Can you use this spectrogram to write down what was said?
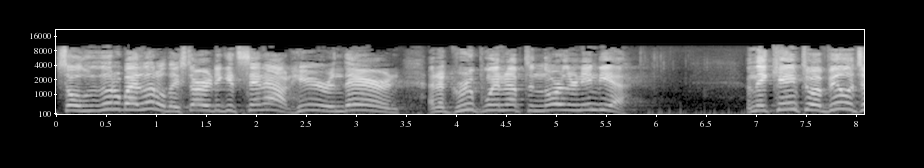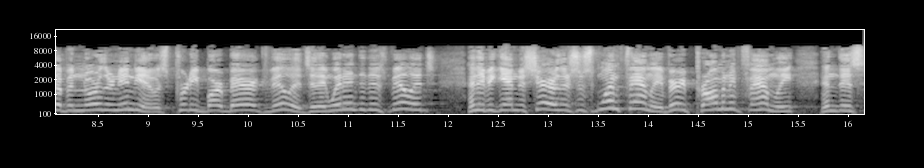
So little by little, they started to get sent out here and there, and, and a group went up to northern India. And they came to a village up in northern India. It was a pretty barbaric village. And they went into this village and they began to share. There's just one family, a very prominent family in this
